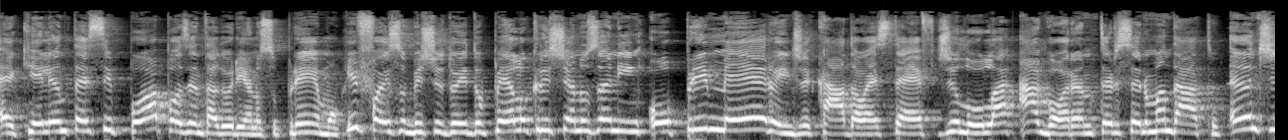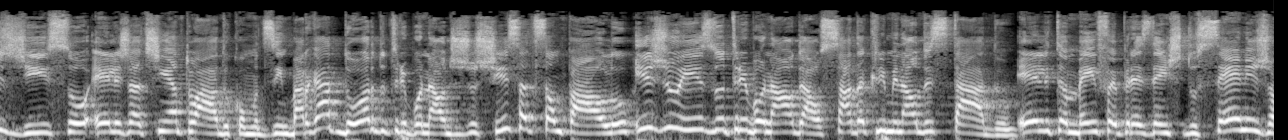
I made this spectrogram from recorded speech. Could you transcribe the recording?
é que ele antecipou a aposentadoria no Supremo e foi substituído pelo Cristiano Zanin, o primeiro indicado ao STF de Lula, agora no terceiro mandato. Antes disso, ele já tinha atuado como desembargador do Tribunal de Justiça de São Paulo e juiz do Tribunal da Alçada Criminal do Estado. Ele também foi presidente do CNJ,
